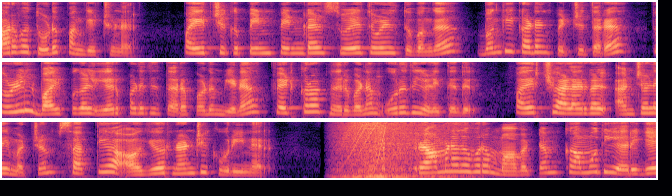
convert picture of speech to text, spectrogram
ஆர்வத்தோடு பங்கேற்றனர். பயிற்சிக்கு பின் பெண்கள் சுயதொழில் துவங்க வங்கிக் கடன் பெற்றுத்தர தொழில் வாய்ப்புகள் ஏற்படுத்தி தரப்படும் என ஃபெட்கிராட் நிறுவனம் உறுதியளித்தது. பயிற்சியாளர்கள் அஞ்சலை மற்றும் சத்யா ஆகியோர் நன்றி கூறினர். ராமநாதபுரம் மாவட்டம் கமுதி அருகே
